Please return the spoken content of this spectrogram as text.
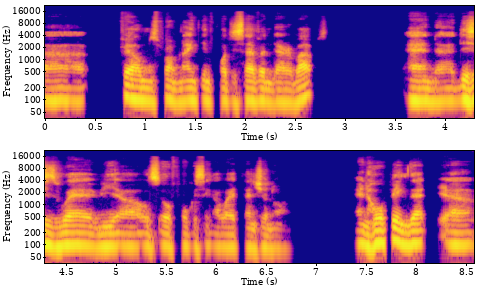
uh, films from 1947 thereabouts. And uh, this is where we are also focusing our attention on and hoping that uh,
